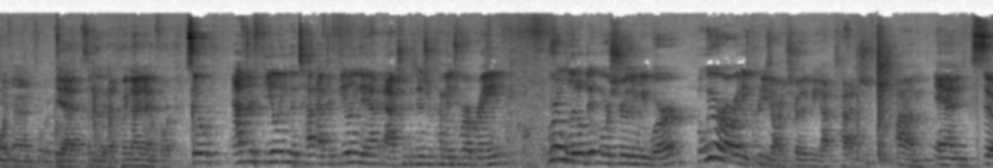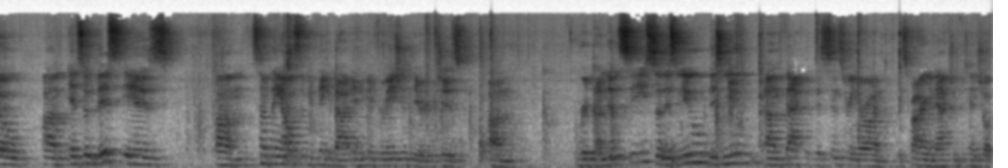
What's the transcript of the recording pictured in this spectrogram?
Point nine four. Yeah, something like that, 0.994. So after feeling the t- after feeling the action potential come into our brain, we're a little bit more sure than we were, but we were already pretty darn sure that we got touched. Um, and so um, and so this is um, something else that we think about in information theory, which is um, redundancy. So this new, this new um, fact that this sensory neuron is firing an action potential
